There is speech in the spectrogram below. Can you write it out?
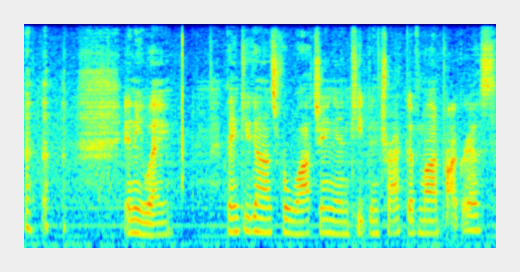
anyway, thank you guys for watching and keeping track of my progress.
